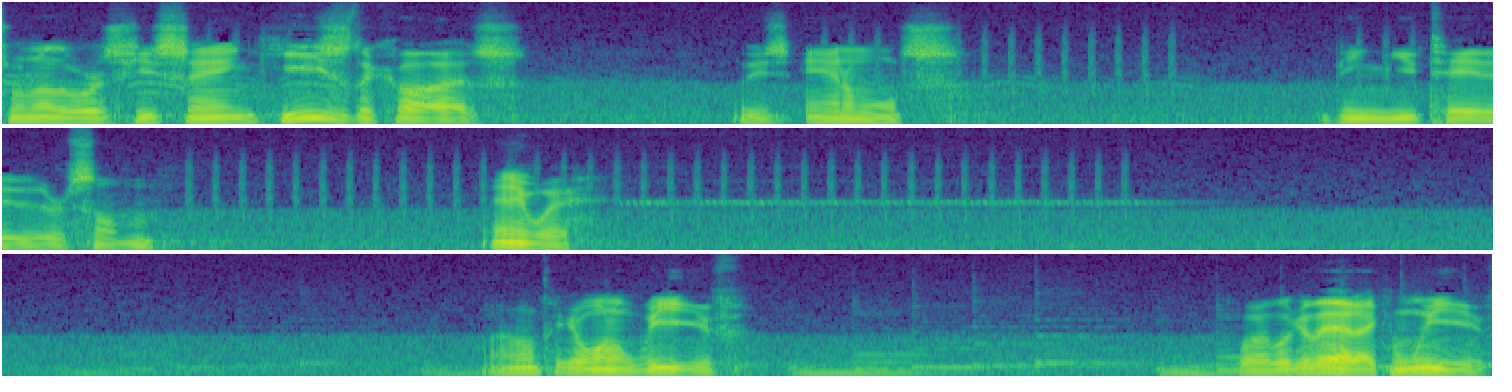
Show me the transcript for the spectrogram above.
So in other words, he's saying he's the cause of these animals being mutated or something. Anyway. I don't think I want to leave. Well, look at that, I can leave.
